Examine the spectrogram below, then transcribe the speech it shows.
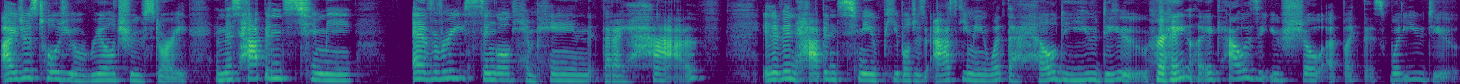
I just told you a real true story, and this happens to me every single campaign that I have it even happens to me with people just asking me, What the hell do you do? Right? Like, how is it you show up like this? What do you do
